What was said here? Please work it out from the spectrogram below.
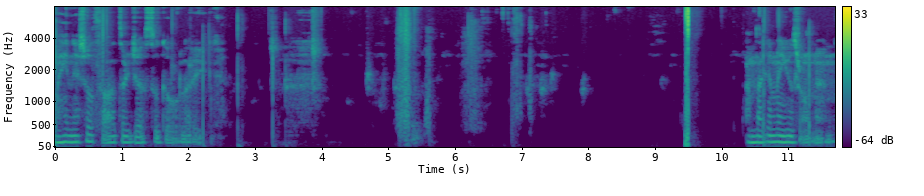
My initial thoughts are just to go like I'm not gonna use Ronan.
